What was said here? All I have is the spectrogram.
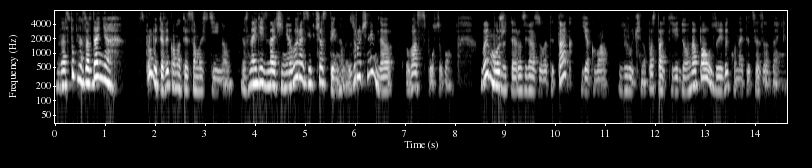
Наступне завдання спробуйте виконати самостійно. Знайдіть значення виразів частинами, зручним для вас способом. Ви можете розв'язувати так, як вам зручно. Поставте відео на паузу і виконайте це завдання.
